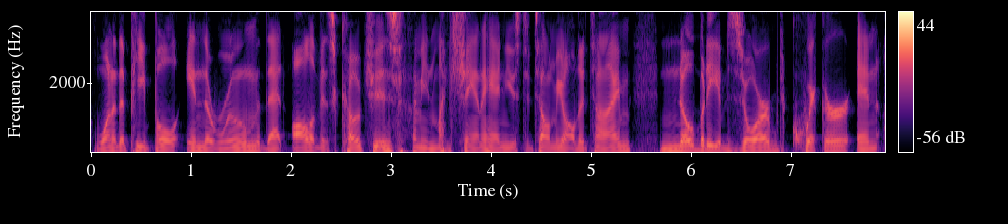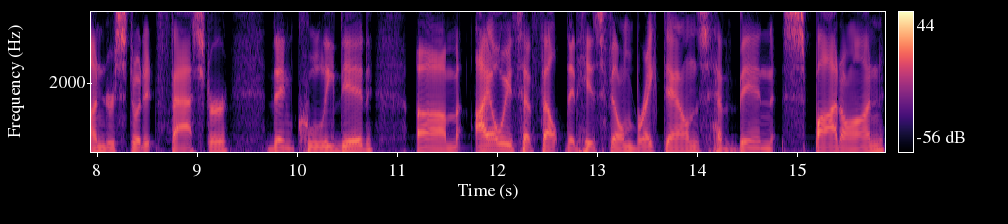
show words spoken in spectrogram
One of the people in the room that all of his coaches, I mean, Mike Shanahan used to tell me all the time, nobody absorbed quicker and understood it faster than Cooley did. Um, I always have felt that his film breakdowns have been spot on.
